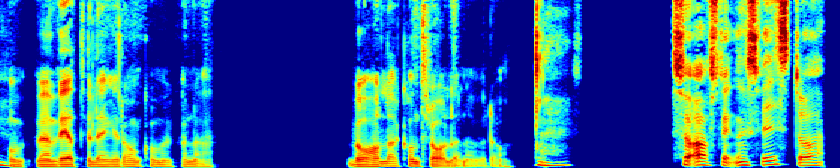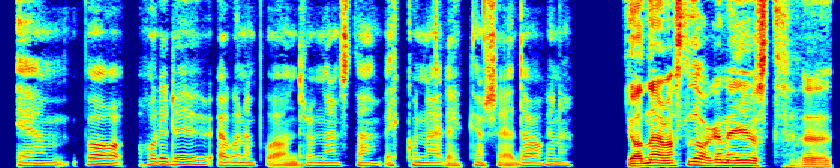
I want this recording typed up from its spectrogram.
Mm. Och vem vet hur länge de kommer kunna behålla kontrollen över dem. Mm. Så avslutningsvis då, eh, vad håller du ögonen på under de närmsta veckorna eller kanske dagarna? Ja, närmaste dagarna är just eh,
